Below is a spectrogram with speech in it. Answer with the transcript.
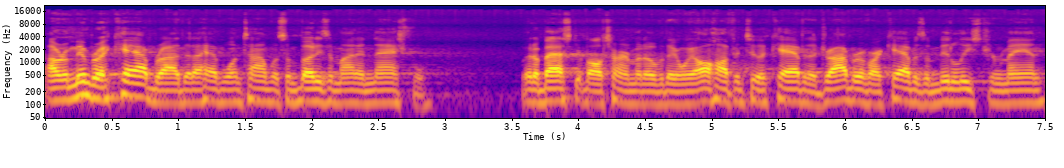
I remember a cab ride that I had one time with some buddies of mine in Nashville. We had a basketball tournament over there, and we all hop into a cab, and the driver of our cab is a Middle Eastern man.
